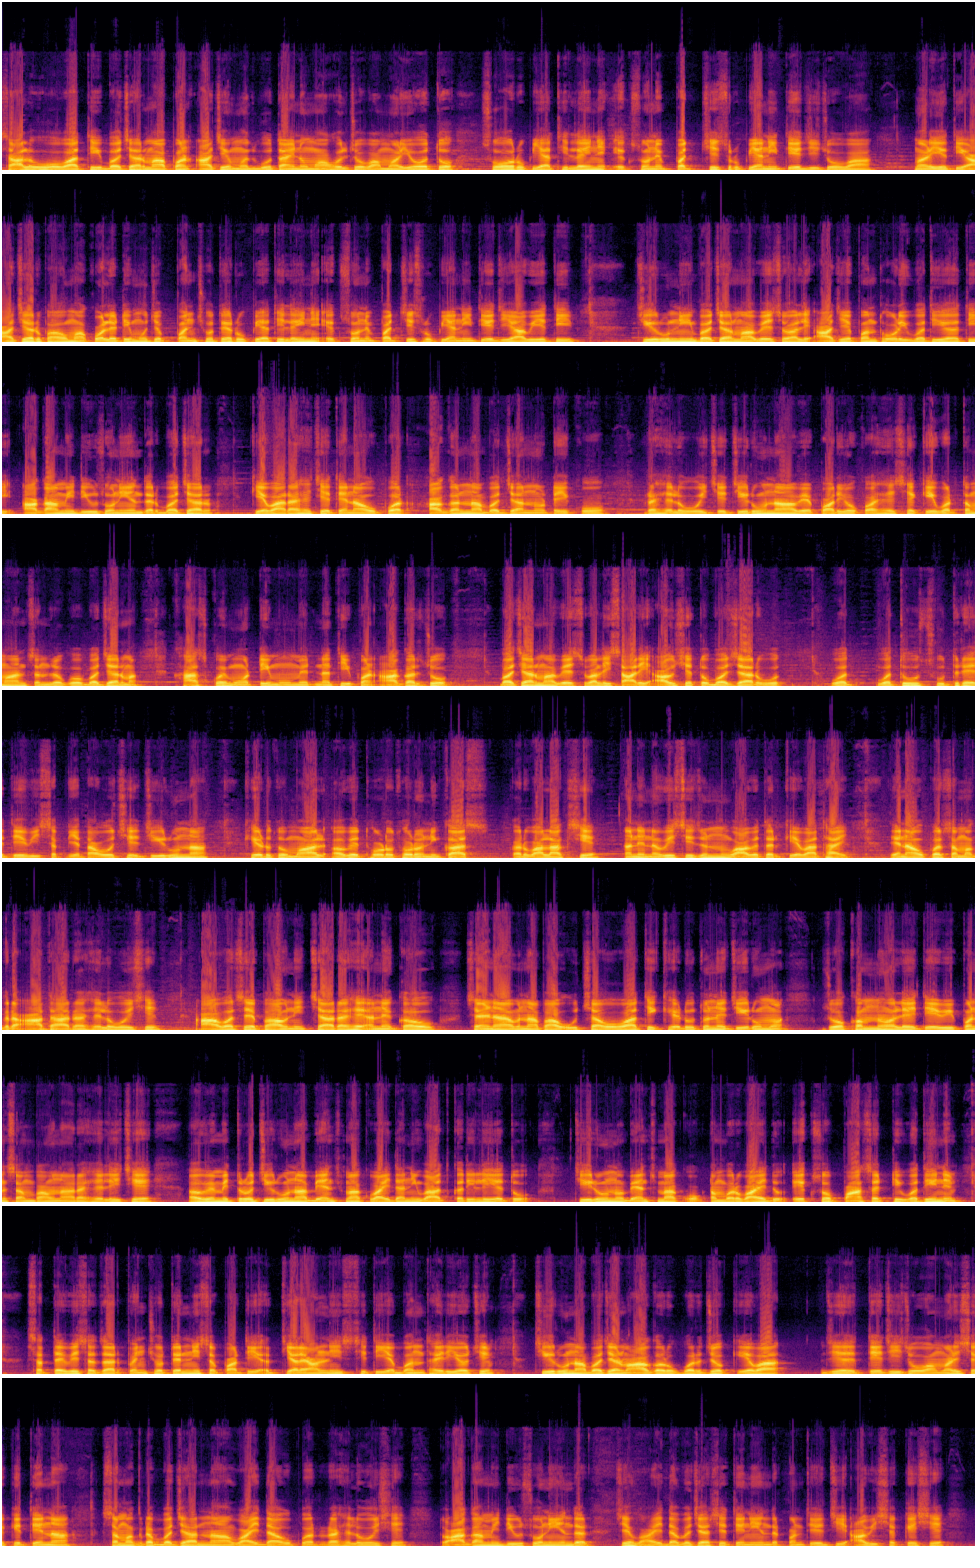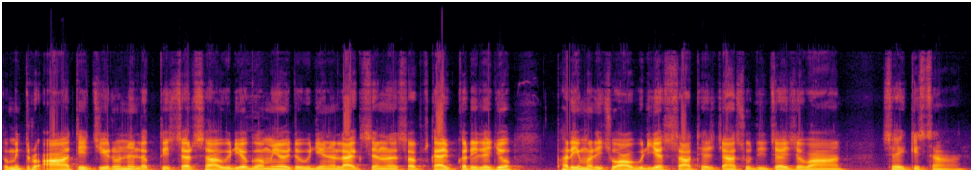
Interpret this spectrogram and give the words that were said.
ચાલુ હોવાથી બજારમાં પણ આજે મજબૂતાઈનો માહોલ જોવા મળ્યો હતો. સો રૂપિયાથી લઈને એકસો રૂપિયાની તેજી જોવા મળી હતી. હાજર ભાવમાં ક્વોલિટી મુજબ પંચોતેર રૂપિયાથી લઈને એકસો ને પચીસ રૂપિયાની તેજી આવી હતી. જીરુની બજારમાં વેચવાલી આજે પણ થોડી વધી હતી. આગામી દિવસોની અંદર બજાર કેવા રહે છે તેના ઉપર આગળના બજારનો ટેકો રહેલો હોય છે. જીરુના વેપારીઓ કહે છે કે વર્તમાન સંજોગો બજારમાં ખાસ કોઈ મોટી મૂવમેન્ટ નથી, પણ આગળ જો બજારમાં વેચવાલી સારી આવશે તો બજાર વધ- સુધરે તેવી શક્યતાઓ છે. જીરુના ખેડૂતો માલ હવે થોડો થોડો નિકાસ કરવા લાગશે અને નવી સિઝનનું વાવેતર કેવા થાય તેના ઉપર સમગ્ર આધાર રહેલો હોય છે. આ વર્ષે ભાવ નીચા રહે અને ઘઉં શેણાના ભાવ ઊંચા હોવાથી ખેડૂતોને જીરુમાં જોખમ ન લે તેવી પણ સંભાવના રહેલી છે. હવે મિત્રો, જીરુના બેન્ચમાર્ક વાયદાની વાત કરી લઈએ તો જીરુનો બેન્ચમાર્ક ઓક્ટોબર વાયદો એકસો પાસઠથી વધીને સત્યાવીસ હજાર પંચોતેરની સપાટી અત્યારે હાલની સ્થિતિએ બંધ થઈ રહ્યો છે. જીરુના બજારમાં આગળ ઉપર જો કેવા જે તેજી જોવા મળી શકે તેના સમગ્ર બજારના વાયદા ઉપર રહેલો હોય છે, તો આગામી દિવસોની અંદર જે વાયદા બજાર છે તેની અંદર પણ તેજી આવી શકે છે. તો મિત્રો આ હતી જીરોને લગતી ચર્ચા વીડિયો ગમ્યો હોય તો વિડીયોને લાઇક ચેનલ સબસ્ક્રાઈબ કરી લેજો. ફરી મળીશું આ વીડિયો સાથે. જ્યાં સુધી જય જવાન જય કિસાન.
